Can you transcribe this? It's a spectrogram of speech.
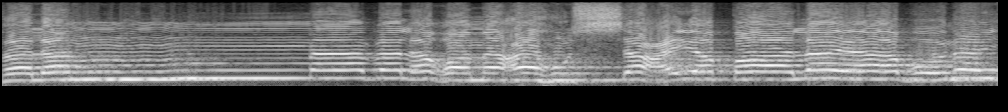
فلما بلغ معه السعي قال يا بني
